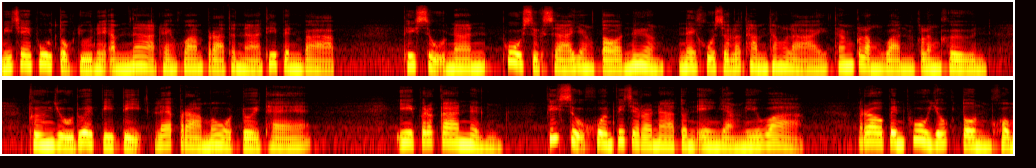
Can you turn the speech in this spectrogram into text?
มิใช่ผู้ตกอยู่ในอำนาจแห่งความปรารถนาที่เป็นบาป ภิกษุนั้นผู้ศึกษาอย่างต่อเนื่องในคุศลธรรมทั้งหลายทั้งกลางวันกลางคืน พึงอยู่ด้วยปีติและปราโมทโดยแท้ อีกประการหนึ่ง ภิกษุควรพิจารณาตนเองอย่างนี้ว่า เราเป็นผู้ยกตนข่ม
